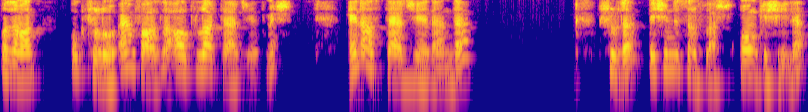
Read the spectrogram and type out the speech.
O zaman okçuluğu en fazla altılar tercih etmiş. En az tercih eden de şurada 5. sınıflar 10 kişiyle.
